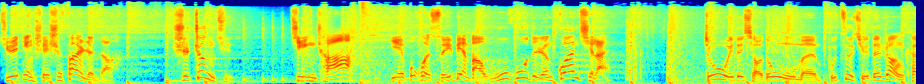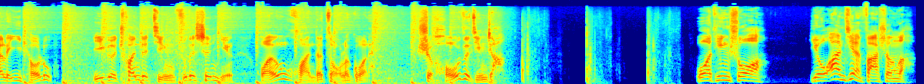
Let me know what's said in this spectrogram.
决定谁是犯人的，是证据。警察也不会随便把无辜的人关起来。”周围的小动物们不自觉地让开了一条路。一个穿着警服的身影缓缓地走了过来，是猴子警长。我听说有案件发生了，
